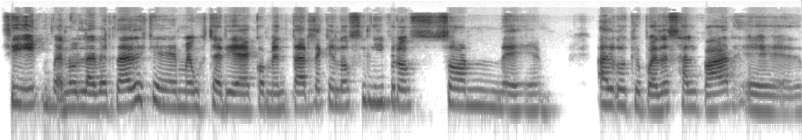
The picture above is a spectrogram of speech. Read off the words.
sí, bueno, la verdad es que me gustaría comentarte que los libros son eh, algo que puede salvar eh,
